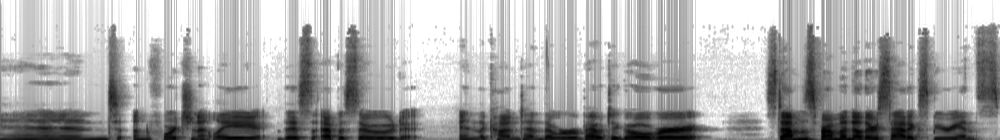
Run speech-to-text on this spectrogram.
And unfortunately, this episode and the content that we're about to go over stems from another sad experience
